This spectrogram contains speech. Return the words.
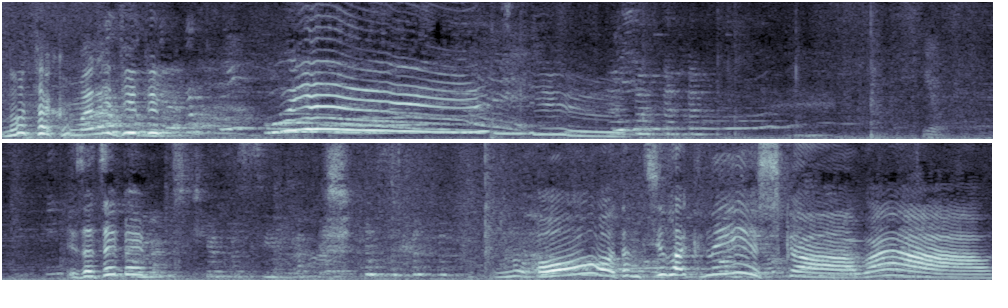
Ну так, у мене діти. І за це бе- Ну, о, там ціла книжка. Вау!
